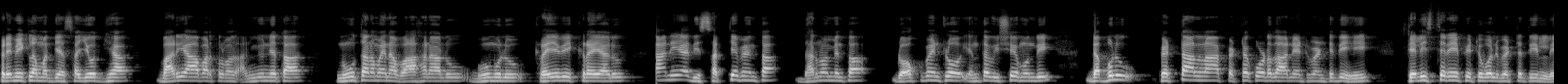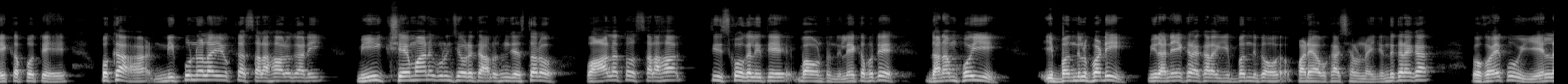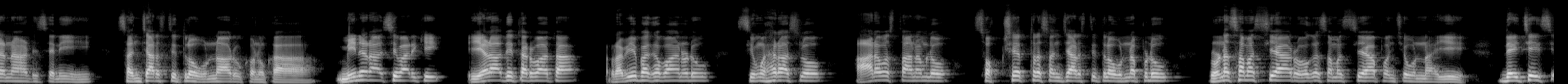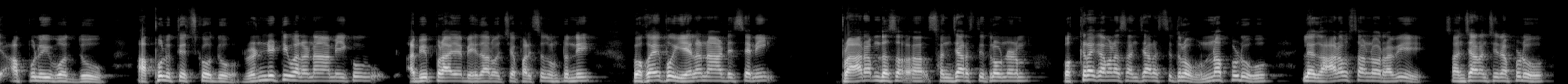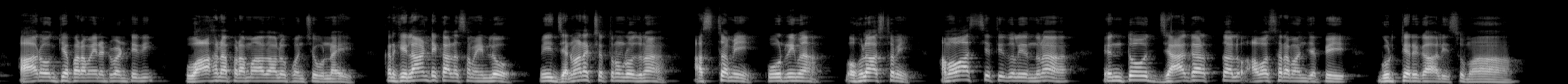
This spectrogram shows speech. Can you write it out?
ప్రేమికుల మధ్య సయోధ్య భార్యాభర్తల మధ్య అన్యూన్యత నూతనమైన వాహనాలు భూములు క్రయ విక్రయాలు. కానీ అది సత్యం ఎంత ధర్మం ఎంత డాక్యుమెంట్లో ఎంత విషయం ఉంది డబ్బులు పెట్టాలనా పెట్టకూడదా అనేటువంటిది తెలిస్తేనే పెట్టుబడులు పెట్టది లేకపోతే ఒక నిపుణుల యొక్క సలహాలు కానీ మీ క్షేమాన్ని గురించి ఎవరైతే ఆలోచన చేస్తారో వాళ్ళతో సలహా తీసుకోగలిగితే బాగుంటుంది. లేకపోతే ధనం పోయి ఇబ్బందులు పడి మీరు అనేక రకాల ఇబ్బందులు పడే అవకాశాలు ఉన్నాయి. ఎందుకనగా ఒకవైపు ఏళ్ళ నాటి శని సంచార స్థితిలో ఉన్నారు కనుక మీనరాశి వారికి ఏడాది తర్వాత రవి భగవానుడు సింహరాశిలో ఆరవ స్థానంలో స్వక్షేత్ర సంచార స్థితిలో ఉన్నప్పుడు రుణ సమస్య రోగ సమస్య పొంచి ఉన్నాయి. దయచేసి అప్పులు ఇవ్వద్దు. అప్పులు తెచ్చుకోవద్దు. రెండిటి వలన మీకు అభిప్రాయ భేదాలు వచ్చే పరిస్థితి ఉంటుంది. ఒకవైపు ఏలనాటి శని ప్రారంభ సంచార స్థితిలో ఉండడం వక్రగమన సంచార స్థితిలో ఉన్నప్పుడు లేక ఆరవ స్థానంలో రవి సంచారం చేయనప్పుడు ఆరోగ్యపరమైనటువంటిది వాహన ప్రమాదాలు పొంచి ఉన్నాయి. కనుక ఇలాంటి కాల సమయంలో మీ జన్మ నక్షత్రం రోజున అష్టమి పూర్ణిమ బహుళాష్టమి అమావాస్య తిథులు ఎందున ఎంతో జాగ్రత్తలు అవసరం అని చెప్పి గుర్తెరగాలి సుమా.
